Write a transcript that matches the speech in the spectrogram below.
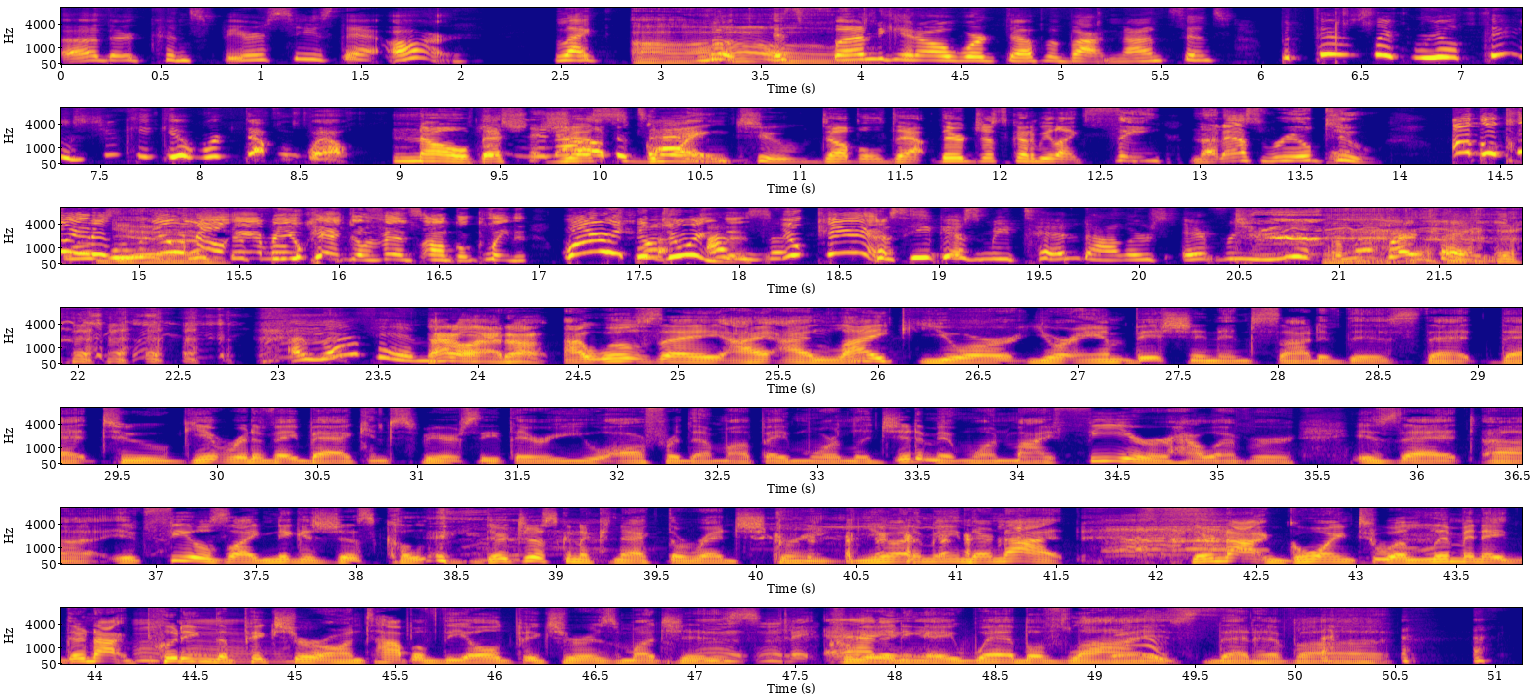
other conspiracies that are. Like, look, it's Oh. fun to get all worked up about nonsense, but there's like real things you can get worked up about. No, that's Hitting it all just going to double down. They're just going to be like, see, now that's real too. Uncle Cletus, Yeah. you know, Amber, you can't convince Uncle Cletus. Why are you Well, doing I'm this? not- You can't. Because he gives me $10 every year for my birthday. I love him. That'll add up. I will say I, I like your your ambition inside of this that that to get rid of a bad conspiracy theory you offer them up a more legitimate one. My fear, however, is that uh, it feels like niggas just col- they're just going to connect the red string. You know what I mean? They're not they're not going to eliminate. They're not putting the picture on top of the old picture as much as Mm-mm, creating a web of lies that have uh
